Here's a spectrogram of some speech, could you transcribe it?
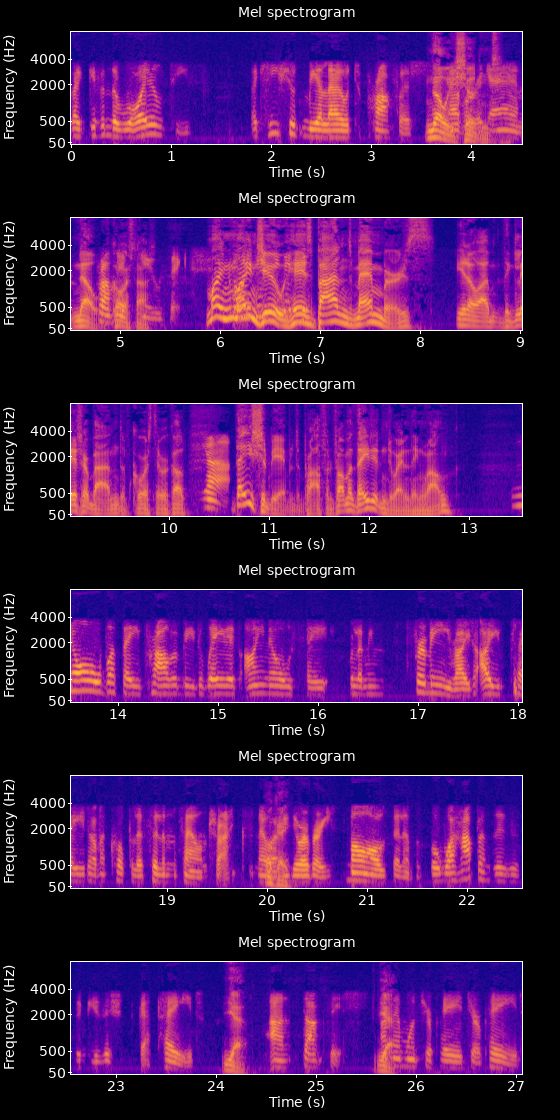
like given the royalties. Like he shouldn't be allowed to profit. No, he shouldn't. Again No, of course not. Music. Mind, So mind you, his band members, you know, um, the Glitter Band, of course they were called. Yeah. They should be able to profit from it. They didn't do anything wrong. No, but they probably the way it is. I know. Say, well, I mean, for me, right? I played on a couple of film soundtracks. Now, Okay. I mean, they were very small films, but what happens is, is the musicians get paid, Yeah. and that's it. Yeah. And then once you're paid, you're paid.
